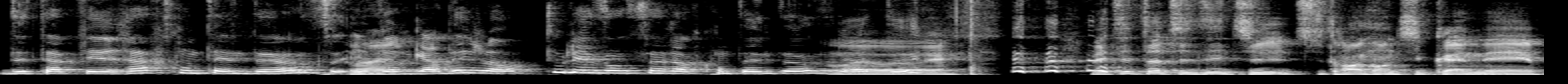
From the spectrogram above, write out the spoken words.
de taper rap contenders et de regarder genre tous les anciens rap contenders Ouais, là, ouais, ouais. mais tu sais, toi, tu dis, tu, tu te rends compte, tu connais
